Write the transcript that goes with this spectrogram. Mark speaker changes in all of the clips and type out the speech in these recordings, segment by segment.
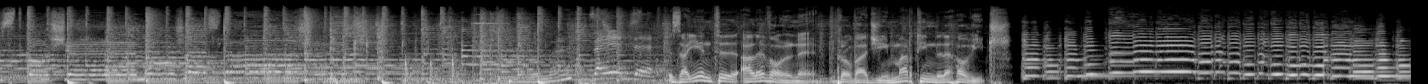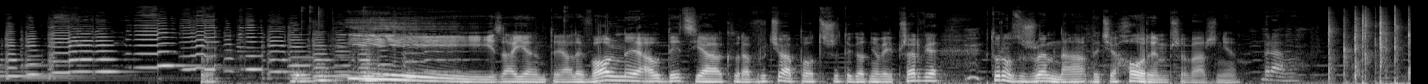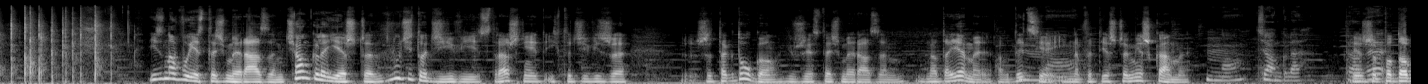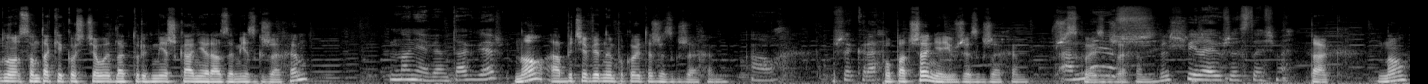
Speaker 1: wszystko się może zdarzyć.
Speaker 2: Zajęte.
Speaker 3: Zajęty, ale wolny. Prowadzi Martin Lechowicz.
Speaker 4: I zajęty, ale wolny, audycja, która wróciła po trzytygodniowej przerwie, którą zużyłem na bycie chorym przeważnie.
Speaker 5: Brawo.
Speaker 4: I znowu jesteśmy razem, ciągle jeszcze. Ludzi to dziwi, strasznie ich to dziwi, że, że tak długo już jesteśmy razem. Nadajemy audycję
Speaker 5: No.
Speaker 4: i nawet jeszcze mieszkamy.
Speaker 5: No, ciągle.
Speaker 4: Wiesz, że
Speaker 5: Prawie-
Speaker 4: podobno są takie kościoły, dla których mieszkanie razem jest grzechem?
Speaker 5: No nie wiem, tak, wiesz?
Speaker 4: No, a bycie w jednym pokoju też jest grzechem.
Speaker 5: O, przykre.
Speaker 4: Popatrzenie już jest grzechem. Wszystko jest grzechem, wiesz?
Speaker 5: Chwilę już jesteśmy.
Speaker 4: Tak, no.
